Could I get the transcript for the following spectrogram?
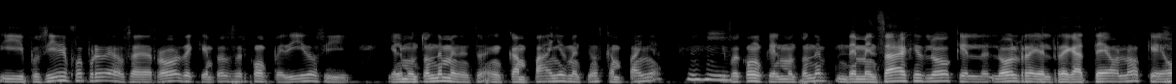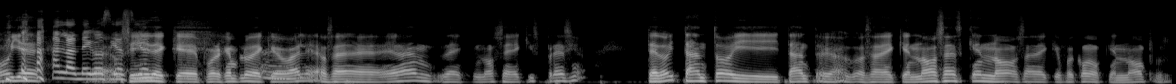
y pues sí fue prueba, o sea, error de que empezó a hacer como pedidos y, y el montón de campañas, metimos campañas, y fue como que el montón de, de mensajes, luego que el, luego el, regateo, ¿no? Que oye... La eh, negociación. sí, de que, por ejemplo, de que vale, o sea, eran de, no sé, X precio, te doy tanto y tanto, o sea, de que no, sabes que no, o sea, de que fue como que no, pues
